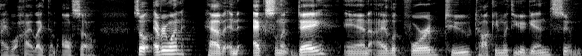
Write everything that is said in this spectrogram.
I will highlight them also. So, everyone, have an excellent day, and I look forward to talking with you again soon.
